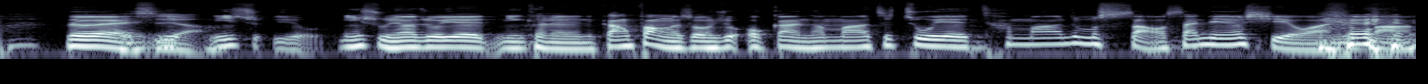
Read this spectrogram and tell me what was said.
对不对？是啊，你暑有你暑假作业，你可能刚放的时候你说，哦干他妈这作业他妈这么少，三天就写完了吗？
